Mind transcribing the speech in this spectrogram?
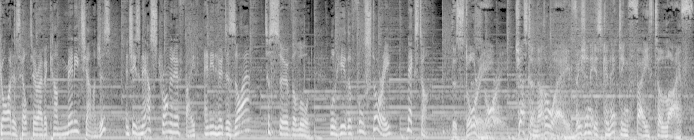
God has helped her overcome many challenges, and she's now strong in her faith and in her desire to serve the Lord. We'll hear the full story next time. The story. Just another way Vision is connecting faith to life.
